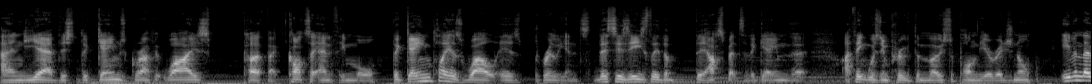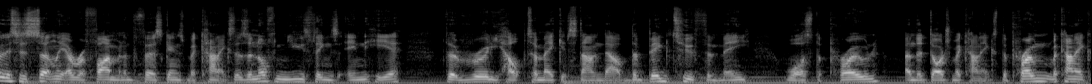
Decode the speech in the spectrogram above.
And yeah, this the game's graphic-wise, perfect. Can't say anything more. The gameplay as well is brilliant. This is easily the, the aspect of the game that I think was improved the most upon the original. Even though this is certainly a refinement of the first game's mechanics, there's enough new things in here that really help to make it stand out. The big two for me was the prone and the dodge mechanics. The prone mechanic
